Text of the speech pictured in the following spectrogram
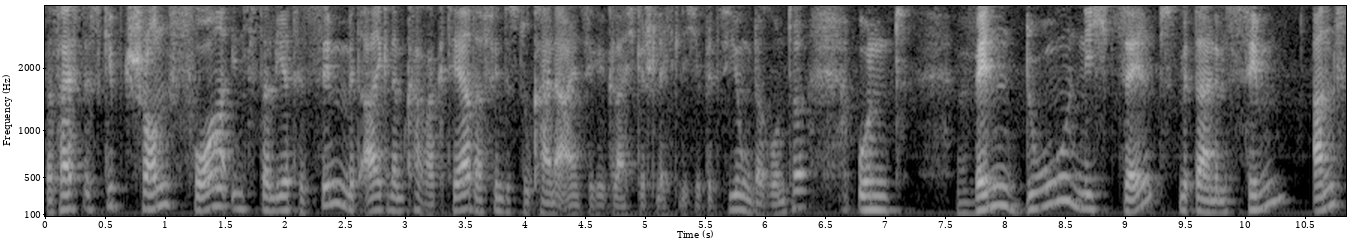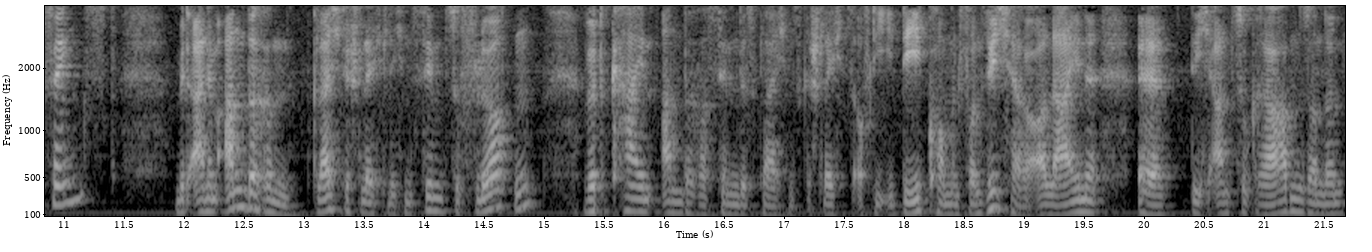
Das heißt, es gibt schon vorinstallierte Sim mit eigenem Charakter, da findest du keine einzige gleichgeschlechtliche Beziehung darunter. Und wenn du nicht selbst mit deinem Sim anfängst, mit einem anderen gleichgeschlechtlichen Sim zu flirten, wird kein anderer Sim des gleichen Geschlechts auf die Idee kommen, von sich her alleine äh, dich anzugraben, sondern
